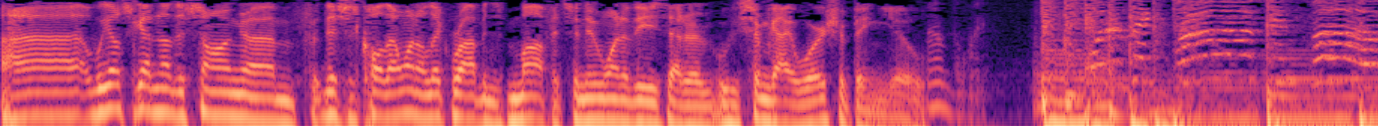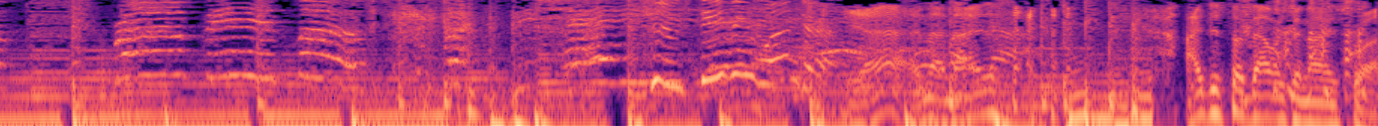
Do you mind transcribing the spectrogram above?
Uh, we also got another song. Um, f this is called I Want to Lick Robin's Muff. It's a new one of these that are some guy worshiping you. Oh, boy. To Stevie Wonder. Yeah, and then I, I just thought that was a nice one.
